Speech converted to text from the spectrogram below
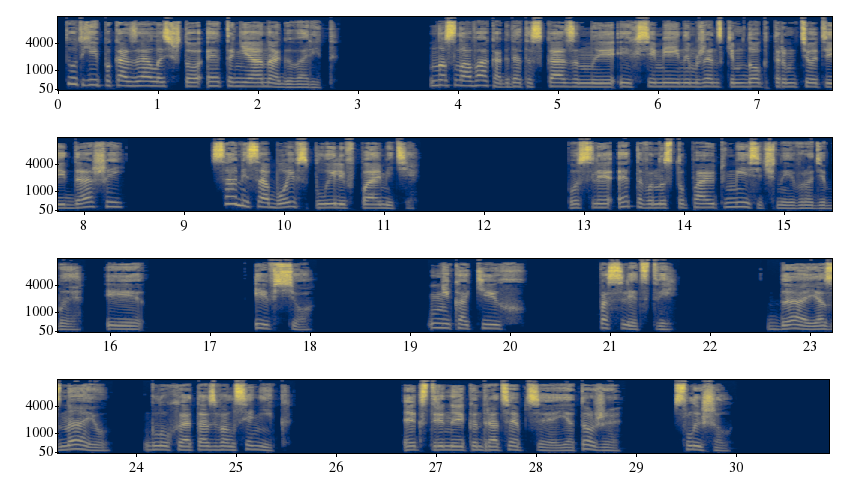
Тут ей показалось, что это не она говорит. Но слова, когда-то сказанные их семейным женским доктором тетей Дашей, сами собой всплыли в памяти. После этого наступают месячные вроде бы, и... и все. Никаких последствий. «Да, я знаю», — глухо отозвался Ник. Экстренная контрацепция, я тоже слышал.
